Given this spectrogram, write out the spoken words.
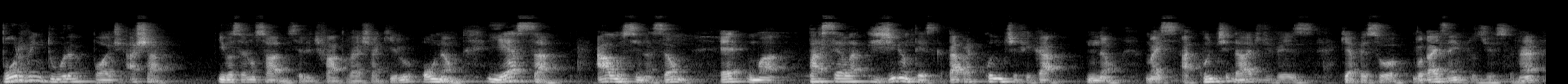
porventura, pode achar. E você não sabe se ele de fato vai achar aquilo ou não. E essa alucinação é uma parcela gigantesca. Dá para quantificar? Não. Mas a quantidade de vezes que a pessoa. Vou dar exemplos disso, né?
